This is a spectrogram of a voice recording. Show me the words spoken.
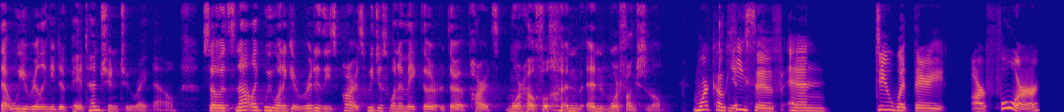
that we really need to pay attention to right now. So it's not like we want to get rid of these parts. We just want to make the, the parts more helpful and, and more functional. More cohesive yeah. and do what they are for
